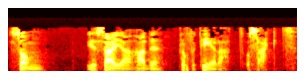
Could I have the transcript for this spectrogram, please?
som Jesaja hade profeterat och sagt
